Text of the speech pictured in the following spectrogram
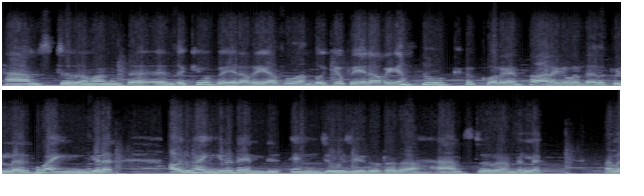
ഹാംസ്റ്ററും അങ്ങനത്തെ എന്തൊക്കെയോ പേരറിയാത്തത് എന്തൊക്കെയോ പേരറിയാത്തതും ഒക്കെ കുറെ സാധനങ്ങളുണ്ടായിരുന്നു. പിള്ളേർക്ക് ഭയങ്കര അവർ ഭയങ്കരമായിട്ട് എൻജോയ് ചെയ്തു കേട്ടോ. അത് ഹാംസ്റ്റർ കണ്ടില്ലേ? നല്ല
